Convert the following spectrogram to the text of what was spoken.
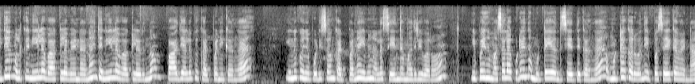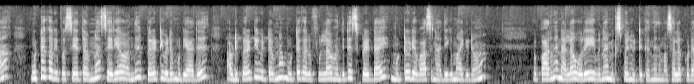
இதே உங்களுக்கு நீல வாக்கில் வேண்டாம்னா இந்த நீல வாக்கில் இருந்தும் பாதி அளவுக்கு கட் பண்ணிக்கோங்க. இன்னும் கொஞ்சம் பொடிசாகவும் கட் பண்ணால் இன்னும் நல்லா சேர்ந்த மாதிரி வரும். இப்போ இந்த மசாலா கூட இந்த முட்டையை வந்து சேர்த்துக்கோங்க. முட்டைக்கரு வந்து இப்போ சேர்க்க வேண்டாம். முட்டைக்கரு இப்போ சேர்த்தோம்னா சரியாக வந்து பிரட்டி விட முடியாது. அப்படி பிரட்டி விட்டோம்னா முட்டைக்கரு ஃபுல்லாக வந்துட்டு ஸ்ப்ரெட் ஆகி முட்டையுடைய வாசனை அதிகமாகிடும். இப்போ பாருங்கள் நல்லா ஒரே இவனாக மிக்ஸ் பண்ணி விட்டுக்கோங்க இந்த மசாலா கூட.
